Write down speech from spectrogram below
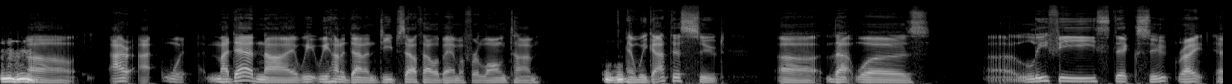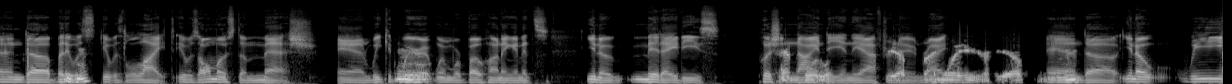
Mm-hmm. Uh, I, I my dad and I, we, we hunted down in deep South Alabama for a long time, mm-hmm. and we got this suit uh, that was uh, leafy stick suit, right? And uh, but mm-hmm. it was it was light. It was almost a mesh, and we could mm-hmm. wear it when we're bow hunting, and it's you know mid eighties, pushing Absolutely. ninety in the afternoon, yep, right? Here. Yep. Mm-hmm. And uh, you know we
